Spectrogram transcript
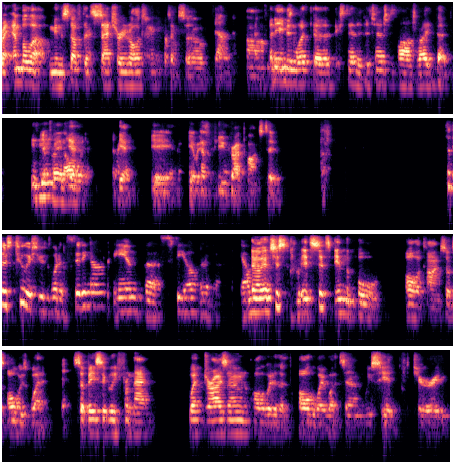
Right, and below. I mean, the stuff that's saturated all the time, so. Down. um, And even with the extended detention ponds, right, that drain all the way. Yeah, yeah, yeah, yeah, we have a few dry ponds too. So there's two issues, what it's sitting on and the steel or the. No, it's just, it sits in the pool all the time, so it's always wet. So basically from that wet, dry zone, all the way to the, all the way wet zone, we see it deteriorating.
